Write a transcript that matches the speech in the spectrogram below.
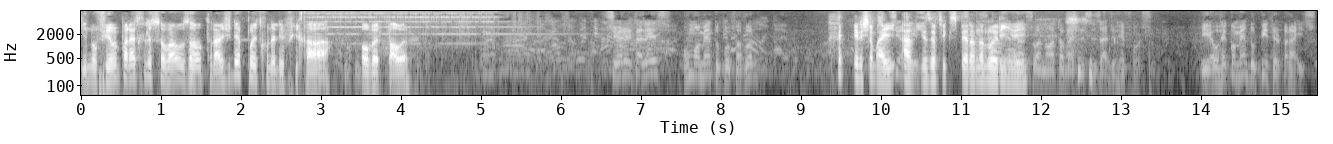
E no filme parece que ele só vai usar o traje depois, quando ele fica overpower. Senhorita Liz, um momento, por favor. Ele chama aí a Liz, eu fico esperando a lourinha aí. Sua nota vai precisar de reforço. E eu recomendo o Peter para isso.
